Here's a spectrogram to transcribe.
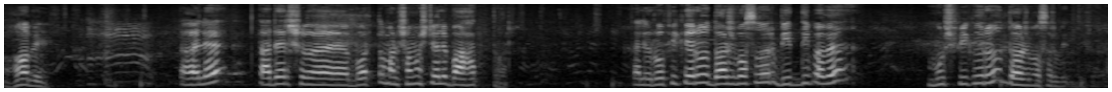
হবে। তাহলে তাদের বর্তমান সমষ্টি হলে বাহাত্তর। তাহলে রফিকেরও দশ বছর বৃদ্ধি পাবে, মুশফিকেরও দশ বছর বৃদ্ধি পাবে।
